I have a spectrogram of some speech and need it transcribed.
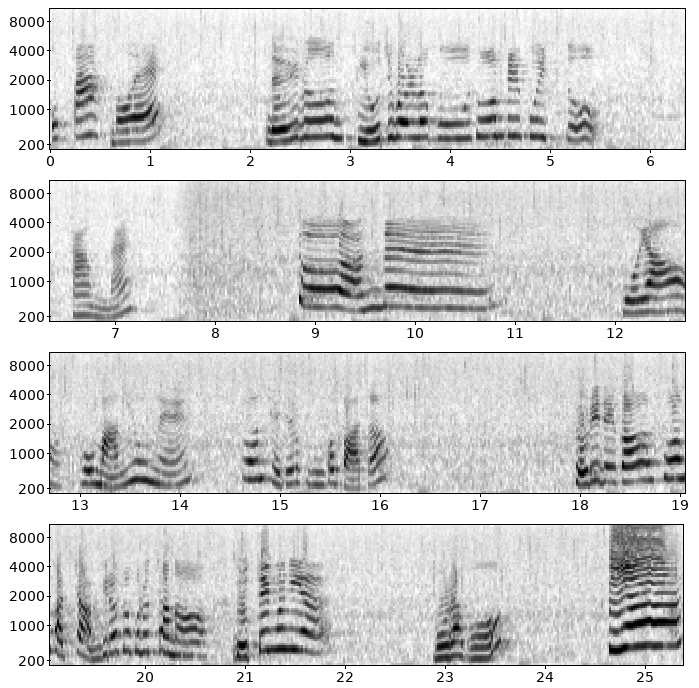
오빠 뭐해? 내일은 비 오지 말라고 소원 빌고 있어. 다음날 아, 안 돼! 뭐야 더 많이 오네 소원 제대로 빈 거 맞아? 별이 내가 소원 같이 안 빌어서 그렇잖아. 너 때문이야. 뭐라고? 비야!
